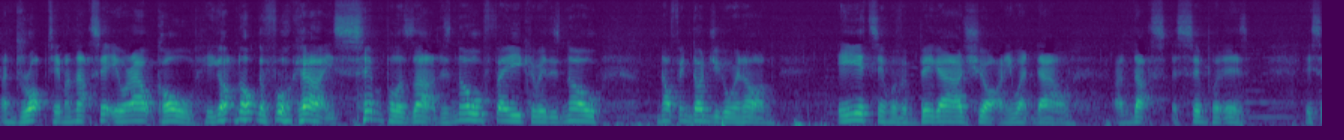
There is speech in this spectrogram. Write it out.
and dropped him, and that's it. He were out cold. He got knocked the fuck out. It's simple as that. There's no fakery. There's no nothing dodgy going on. He hit him with a big hard shot, and he went down. And that's as simple as it is. It's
